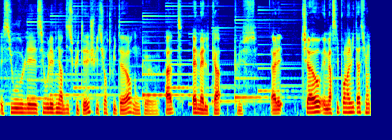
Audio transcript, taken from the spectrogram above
Et si vous, voulez, si vous voulez venir discuter, je suis sur Twitter, donc euh, at mlk+. Allez, ciao et merci pour l'invitation.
